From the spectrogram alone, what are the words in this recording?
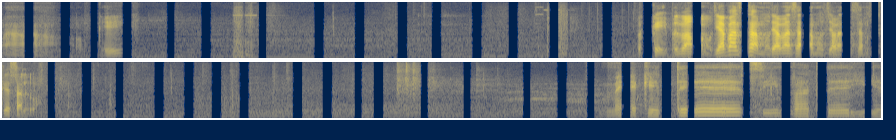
Ah, ok. Ok, pues vamos, ya avanzamos, ya avanzamos, ya avanzamos, que es algo. Me quedé sin batería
